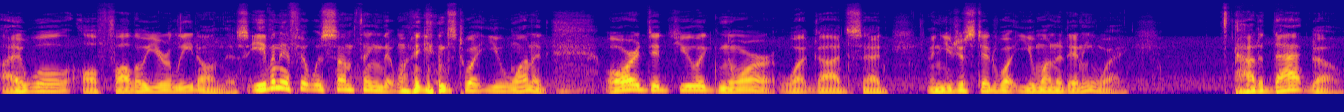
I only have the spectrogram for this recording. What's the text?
I will, I'll follow your lead on this, even if it was something that went against what you wanted? Or did you ignore what God said and you just did what you wanted anyway? How did that go?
